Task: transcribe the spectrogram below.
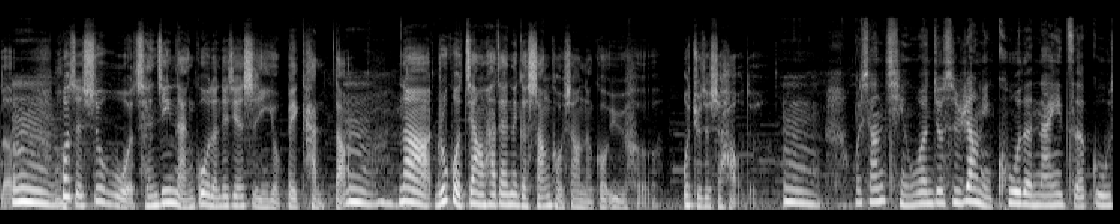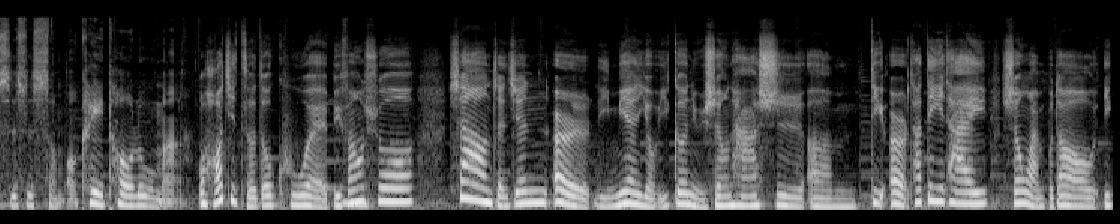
了，嗯，或者是我曾经难过的那件事情有被看到，嗯，那如果这样，他在那个伤口上能够愈合，我觉得是好的。嗯，我想请问，就是让你哭的那一则故事是什么？可以透露吗？我好几则都哭哎、欸，比方说，嗯、像整间二里面有一个女生，她是嗯第二，她第一胎生完不到一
